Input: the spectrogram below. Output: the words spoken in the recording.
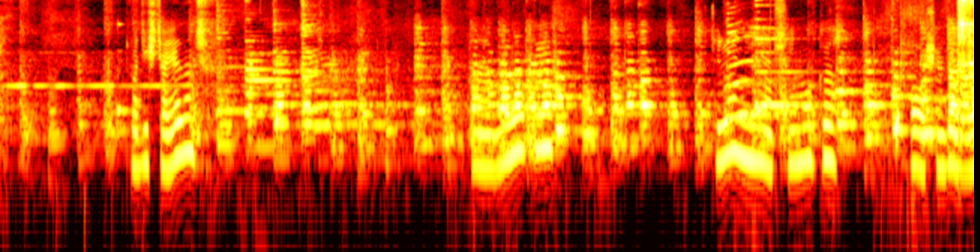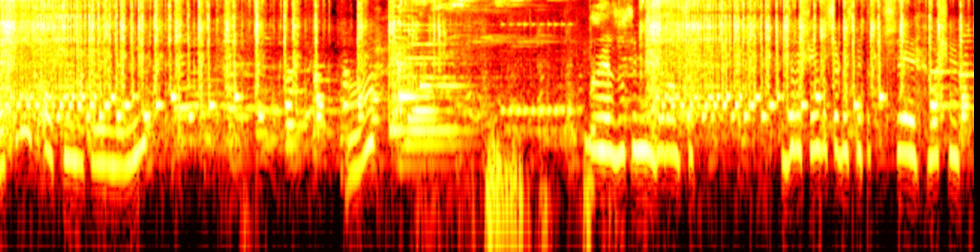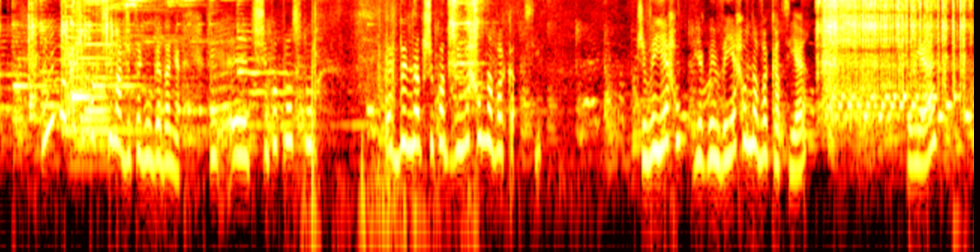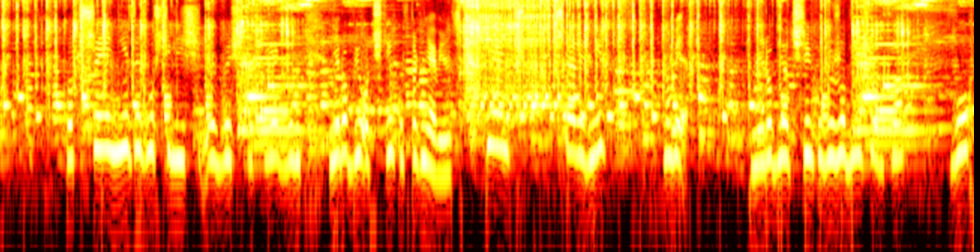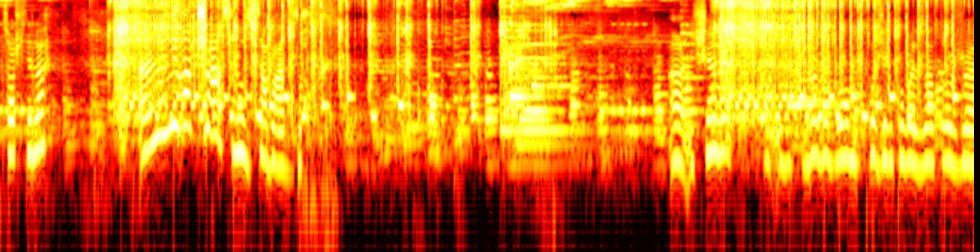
21. czy- E, Mogę. Tyle nie, czyli mogę. 8, dobra, ale teraz 8 na kolejnymi. O. No Jezus, mi gorąco. Chciałem was czegoś spytać, czy właśnie... No nie mogę się powstrzymać od tego gadania. Czy, e, czy po prostu jakbym na przykład wyjechał na wakacje. Czy wyjechał, jakbym wyjechał na wakacje, to nie? To czy nie zezłościlibyście się, jakbym nie robił odcinków, tak nie wiem, z 5-4 dni? No wie, nie robię odcinków już od miesiąca, dwóch, coś tyle. Ale no nie ma czasu za bardzo. A i chciałem bardzo wam podziękować za to, że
